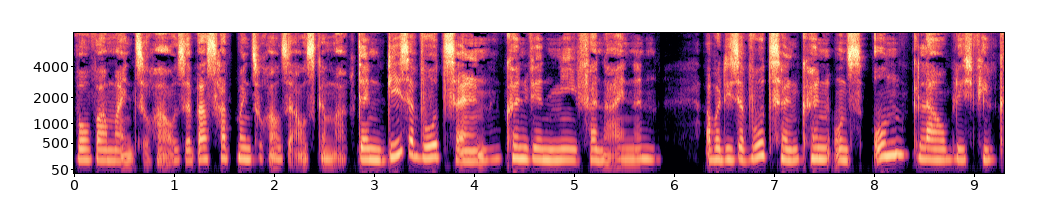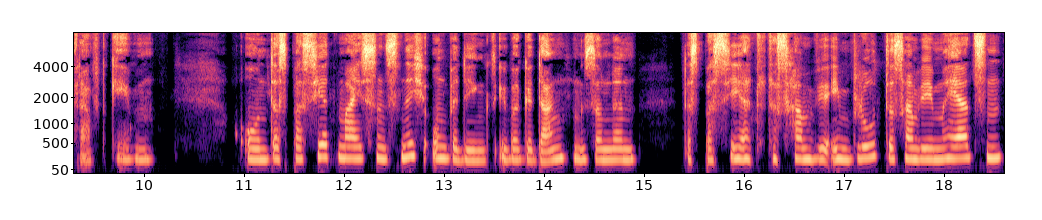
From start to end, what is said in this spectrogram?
Wo war mein Zuhause? Was hat mein Zuhause ausgemacht? Denn diese Wurzeln können wir nie verneinen. Aber diese Wurzeln können uns unglaublich viel Kraft geben. Und das passiert meistens nicht unbedingt über Gedanken, sondern das passiert, das haben wir im Blut, das haben wir im Herzen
